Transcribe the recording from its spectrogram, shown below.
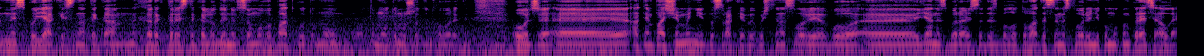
низькоякісна така характеристика людини в цьому випадку. Тому, тому, тому що тут говорити. Отже, е, а тим паче мені до сраки, вибачте на слові, бо е, я не збираюся десь балотуватися, не створюю нікому конкуренції, але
